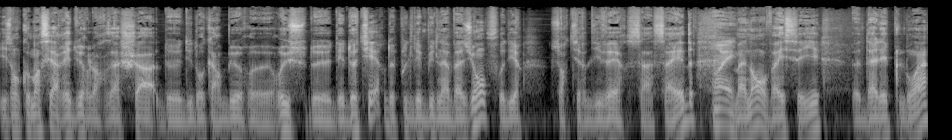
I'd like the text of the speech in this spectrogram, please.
Ils ont commencé à réduire leurs achats de- d'hydrocarbures euh, russes de- des deux tiers depuis le début de l'invasion. faut dire, sortir de l'hiver, ça, ça aide. Ouais. Maintenant, on va essayer euh, d'aller plus loin,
